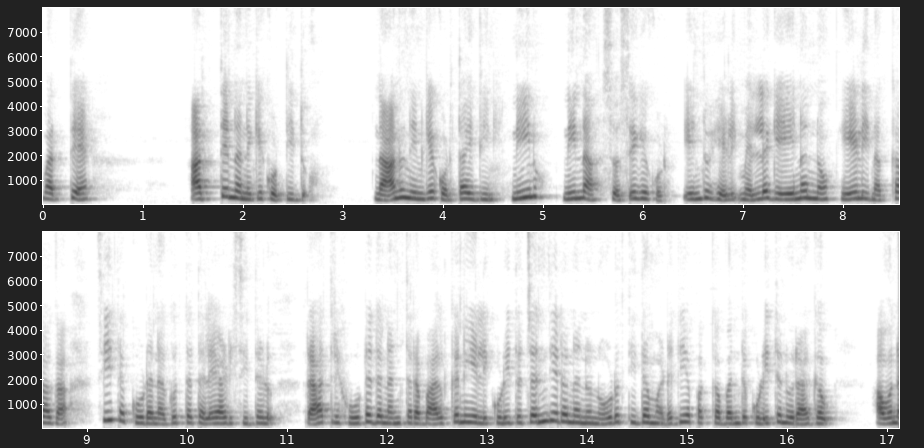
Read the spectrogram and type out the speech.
ಮತ್ತೆ ಅತ್ತೆ ನನಗೆ ಕೊಟ್ಟಿದ್ದು. ನಾನು ನಿನಗೆ ಕೊಡ್ತಾ ಇದ್ದೀನಿ. ನೀನು ನಿನ್ನ ಸೊಸೆಗೆ ಕೊಡು ಎಂದು ಹೇಳಿ ಮೆಲ್ಲಗೆ ಏನನ್ನೋ ಹೇಳಿ ನಕ್ಕಾಗ ಸೀತ ಕೂಡ ನಗುತ್ತಾ ತಲೆಯಾಡಿಸಿದ್ದಳು. ರಾತ್ರಿ ಊಟದ ನಂತರ ಬಾಲ್ಕನಿಯಲ್ಲಿ ಕುಳಿತು ಚಂದಿರನನ್ನು ನೋಡುತ್ತಿದ್ದ ಮಡದಿಯ ಪಕ್ಕ ಬಂದು ಕುಳಿತನು ರಾಘವ್. ಅವನ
